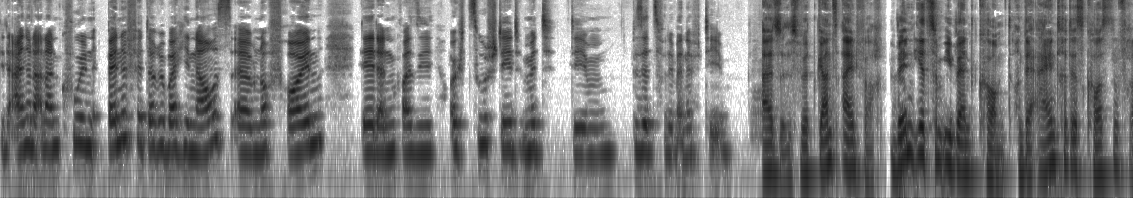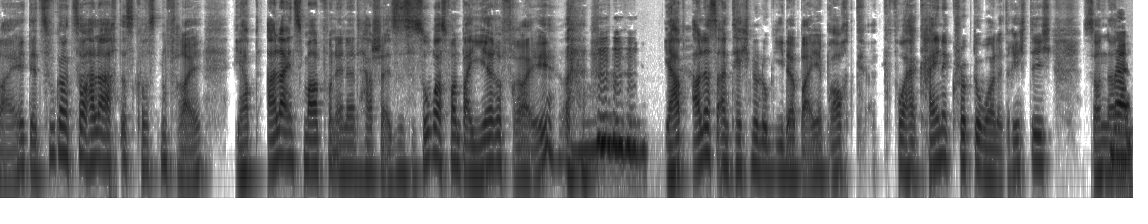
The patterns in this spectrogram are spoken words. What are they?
den einen oder anderen coolen Benefit darüber hinaus ähm, noch freuen, der dann quasi euch zusteht mit dem Besitz von dem NFT. Also, es wird ganz einfach. Wenn ihr zum Event kommt und der Eintritt ist kostenfrei, der Zugang zur Halle 8 ist kostenfrei, ihr habt alle ein Smartphone in der Tasche, es ist sowas von barrierefrei. ihr habt alles an Technologie dabei. Ihr braucht vorher keine Crypto Wallet, richtig, sondern Nein.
